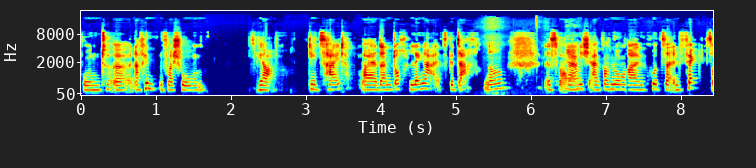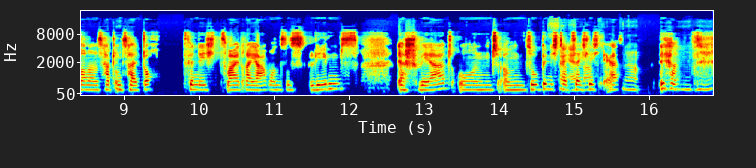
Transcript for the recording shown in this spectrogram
und äh, nach hinten verschoben. Ja, die Zeit war ja dann doch länger als gedacht. Ne? Es war ja. dann nicht einfach nur mal ein kurzer Infekt, sondern es hat uns halt doch, finde ich, zwei, drei Jahre unseres Lebens erschwert. Und ähm, so bin ich Verändert. tatsächlich erst. Ja. Ja, mhm. Mhm.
